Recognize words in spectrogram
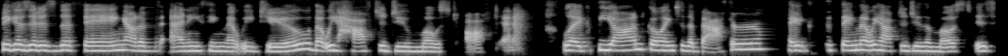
because it is the thing out of anything that we do that we have to do most often like beyond going to the bathroom, like the thing that we have to do the most is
